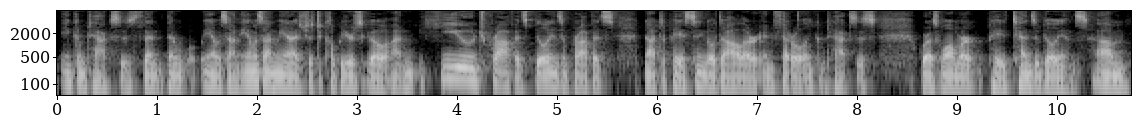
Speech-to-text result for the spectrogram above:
income taxes than, than Amazon. Amazon managed just a couple years ago on huge profits, billions in profits, not to pay a single dollar in federal income taxes, whereas Walmart paid tens of billions. Um,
